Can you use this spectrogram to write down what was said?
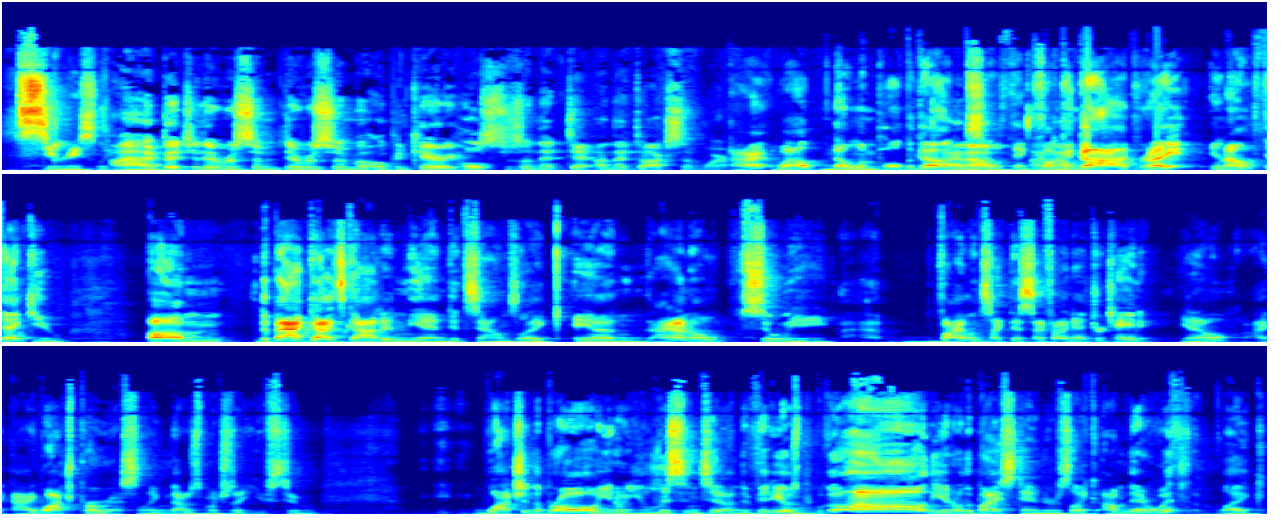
seriously. I, I bet you there was some there were some open carry holsters on that de- on that dock somewhere. All right. Well, no one pulled the gun, know, so thank I fucking know. God, right? You know, thank you. Um, the bad guys got it in the end. It sounds like, and I don't know, sue me. Uh, Violence like this, I find entertaining. You know, I, I watch pro wrestling not as much as I used to. Watching the brawl, you know, you listen to on the videos, people go, "Oh," you know, the bystanders. Like I'm there with them. Like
